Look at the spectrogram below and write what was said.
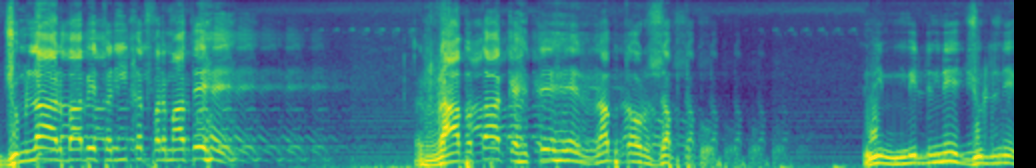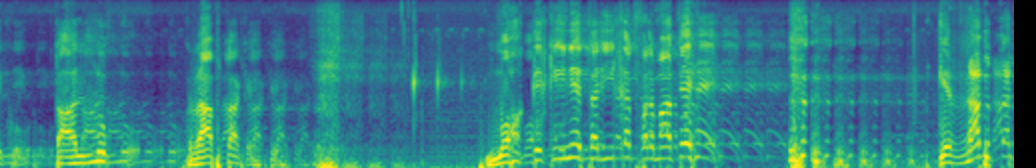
जुमला अरबाब तरीकत फरमाते हैं, राबता कहते हैं रब्त और जब्त को मिलने जुलने को, ताल्लुक को, राबता कहते हैं। मोहक्कीन तरीकत फरमाते हैं कि रब तक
